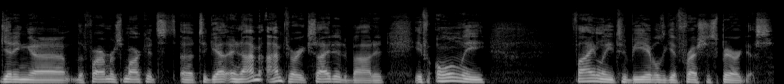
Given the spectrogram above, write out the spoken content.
getting uh, the farmers markets uh, together, and I'm I'm very excited about it. If only finally to be able to get fresh asparagus.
